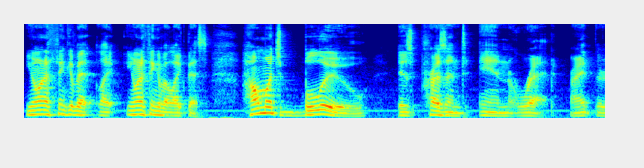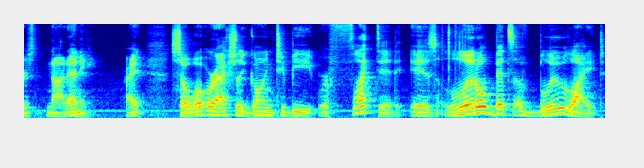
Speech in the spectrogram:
you want to think of it like you want to think of it like this: how much blue is present in red, right? There's not any, right? So what we're actually going to be reflected is little bits of blue light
